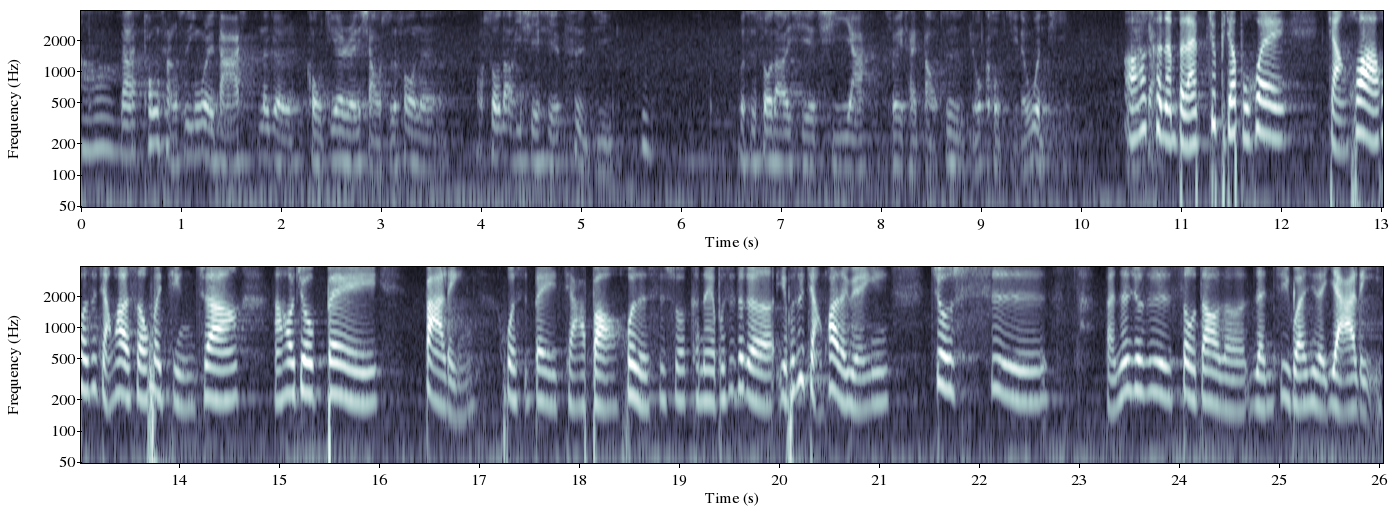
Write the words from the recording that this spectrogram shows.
哦，那通常是因为大家那个口疾的人小时候呢，受到一些些刺激，嗯，或是受到一些欺压，所以才导致有口疾的问题。哦，他可能本来就比较不会讲话，或者是讲话的时候会紧张，然后就被霸凌，或者是被家暴，或者是说可能也不是这个，也不是讲话的原因，就是反正就是受到了人际关系的压力，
